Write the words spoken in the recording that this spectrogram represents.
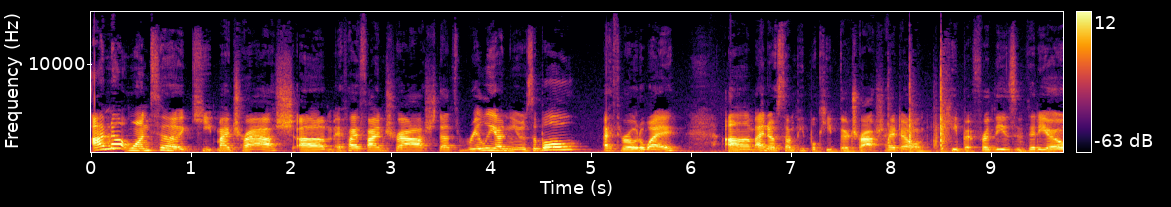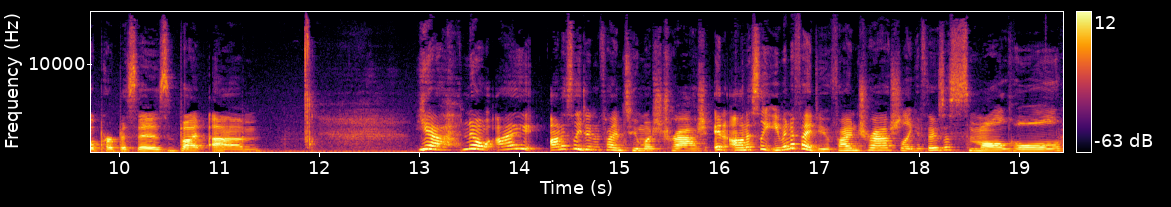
I'm not one to keep my trash. Um, if I find trash that's really unusable, I throw it away. Um, I know some people keep their trash. I don't keep it for these video purposes, but um, yeah, no, I honestly didn't find too much trash. And honestly, even if I do find trash, like if there's a small hole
